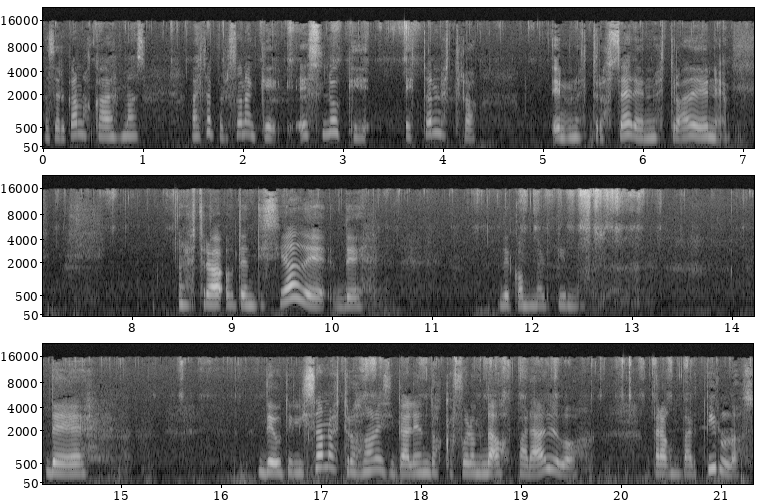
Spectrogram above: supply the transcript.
acercarnos cada vez más a esta persona que es lo que está en nuestro, en nuestro ser, en nuestro ADN. Nuestra autenticidad de, de, de convertirnos. De, de utilizar nuestros dones y talentos que fueron dados para algo, para compartirlos,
